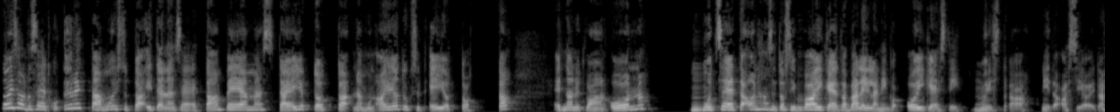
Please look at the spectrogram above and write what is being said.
toisaalta se, että kun yrittää muistuttaa itselleen se, että tämä on PMS, tämä ei ole totta, nämä mun ajatukset ei ole totta, että nämä nyt vaan on, mutta se, että onhan se tosi vaikeaa välillä niin oikeasti muistaa niitä asioita.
